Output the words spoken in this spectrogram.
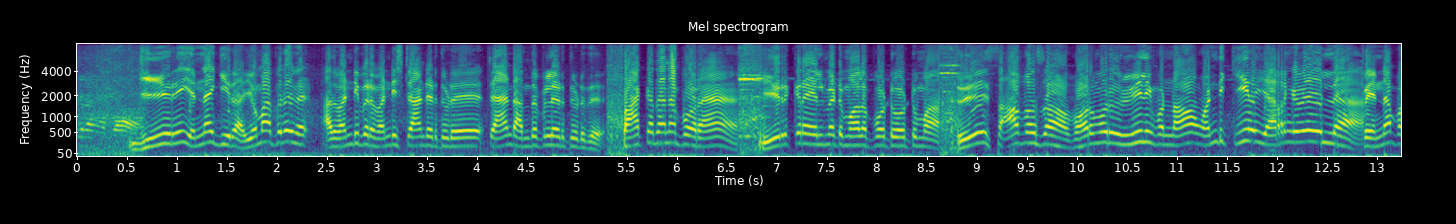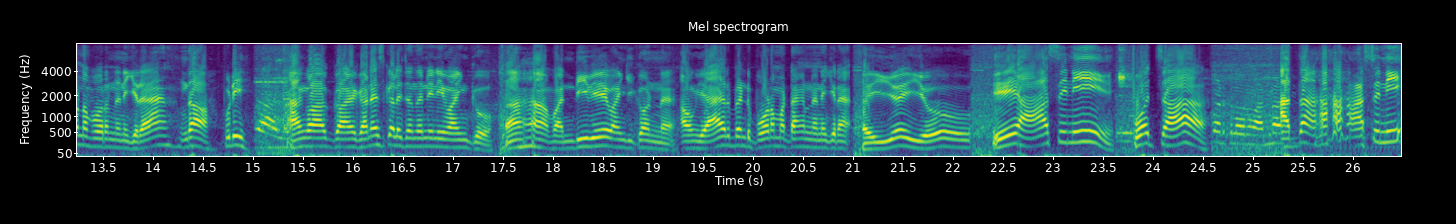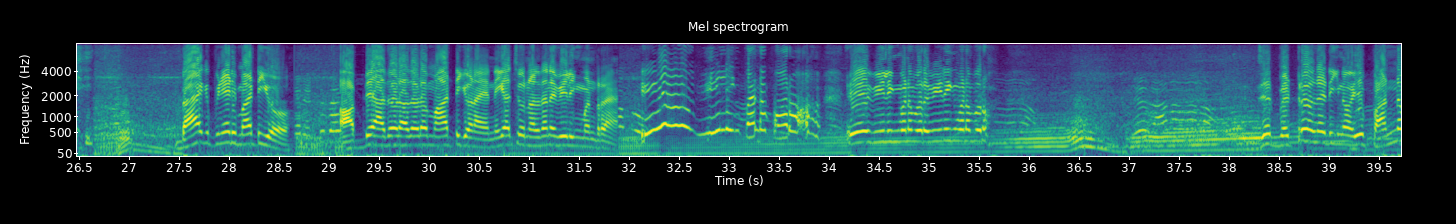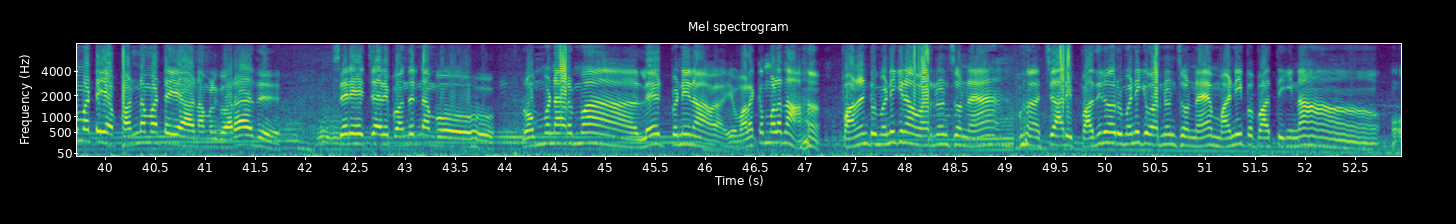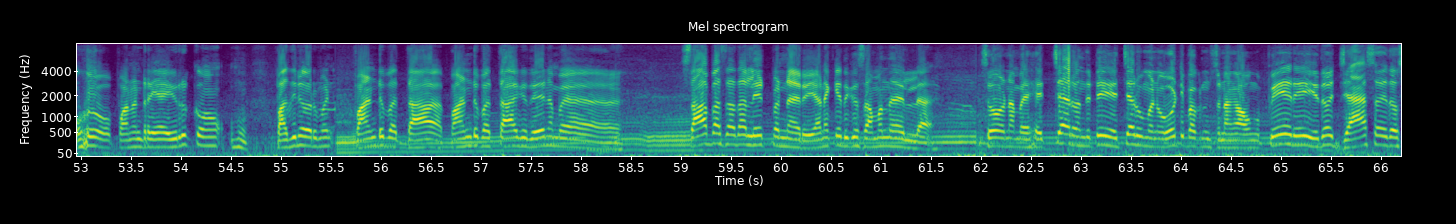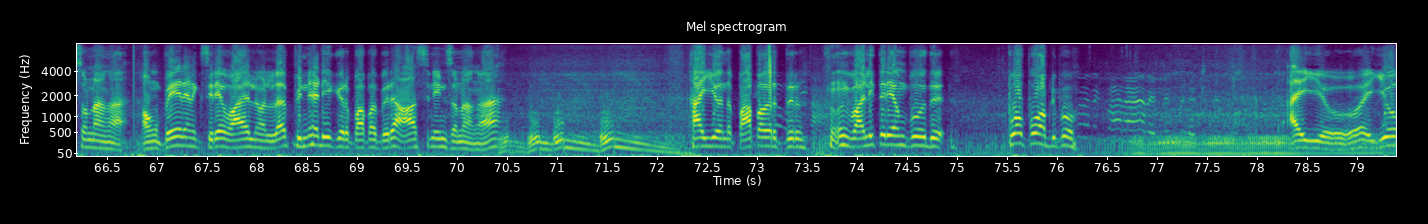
கீரு என்ன கீரா? ஏமா இப்பதான் அது வண்டி பேர வண்டி ஸ்டாண்ட் எடுத்து விடு. ஸ்டாண்ட் அந்த பிள்ளை எடுத்து விடுது. பார்க்க தானே போறேன். இருக்கிற ஹெல்மெட் முதல்ல போட்டு ஓட்டுமா. ஏய் சாபசா வரும்போது வீலிங் பண்ணா வண்டி கீழே இறங்கவே இல்ல. இப்ப என்ன பண்ண போறேன்னு நினைக்கிறேன் இந்தா புடி. அங்க க- கணேஷ் காலேஜ் வந்தோடனே நீ வாங்கிக்கோ. ஆஹா வண்டியவே வாங்கிக்கோன்னு. அவங்க ஏர் பேண்ட் போட மாட்டாங்கன்னு நினைக்கிறேன். ஐயோ ஐயோ ஏ ஆசினி போச்சா? அதான் ஆசினி. பேக் பின்னாடி மாட்டிக்கோ. அப்படியே அதோட அதோட மாட்டிக்கோ. நான் என்னைக்காச்சும் ஒரு நாள் தானே வீலிங் பண்றேன். வீலிங் பண்ண போறோம். ஏ வீலிங் பண்ண போறோம் வீலிங் பண்ண போறோம். சரி பெட்ரோல் அடிக்கணும் ஐயோ பண்ண மாட்டேயா பண்ண மாட்டேயா நம்மளுக்கு வராது. சரி ஹெச்ஆர் இப்போ வந்துட்டு நம்ம ரொம்ப நேரமா லேட் பண்ணி நான் வழக்கம் போல தான் பன்னெண்டு மணிக்கு நான் வரணும்னு சொன்னேன். சாரி பதினோரு மணிக்கு வரணும்னு சொன்னேன். மணி இப்போ பார்த்தீங்கன்னா ஓ பன்னெண்டரையா இருக்கும். பதினோரு மணி பன்னெண்டு பத்தா பன்னெண்டு பத்தாகுது. நம்ம சாபாசா தான் லேட் பண்ணாரு. எனக்கு இதுக்கு சம்மந்தம் இல்லை. ஸோ நம்ம ஹெச்ஆர் வந்துட்டு ஹெச்ஆர் உமன் ஓட்டி பார்க்கணும்னு சொன்னாங்க. அவங்க பேர் ஏதோ ஜாஸோ ஏதோ சொன்னாங்க. அவங்க பேர் எனக்கு சரியா வாயிலும் இல்லை. பின்னாடி இருக்கிற பாப்பா பேர் ஆசினின்னு சொன்னாங்க. ஐயோ அந்த பாப்பா வேற திரு வழி தெரியாம போகுது. போ போ அப்படி போ. ஐயோ ஐயோ.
